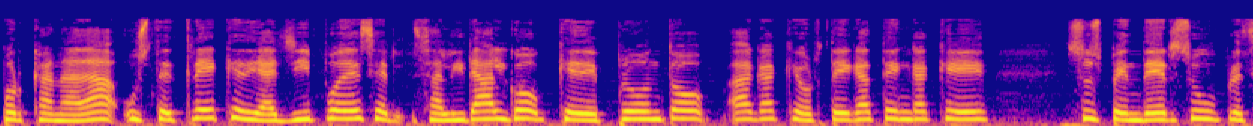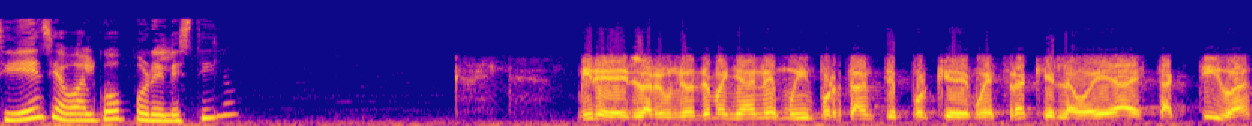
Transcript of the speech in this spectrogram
por Canadá. ¿Usted cree que de allí puede ser, salir algo que de pronto haga que Ortega tenga que suspender su presidencia o algo por el estilo? Mire, la reunión de mañana es muy importante porque demuestra que la OEA está activa,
